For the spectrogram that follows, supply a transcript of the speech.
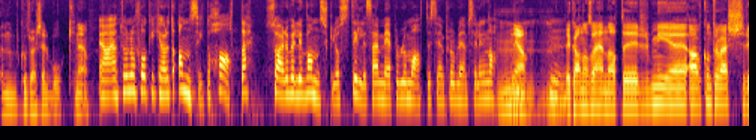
en kontroversiell bok. Ja. Ja, jeg tror Når folk ikke har et ansikt å hate, så er det veldig vanskelig å stille seg mer problematisk i en problemstilling. da. Ja. Mm. Det kan også hende at det- mye av kontrovers rundt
